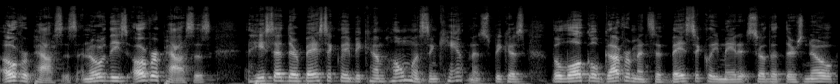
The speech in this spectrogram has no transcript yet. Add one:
overpasses. And over these overpasses, he said they're basically become homeless encampments because the local governments have basically made it so that there's no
